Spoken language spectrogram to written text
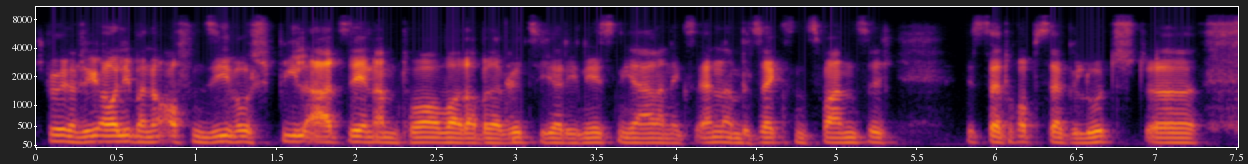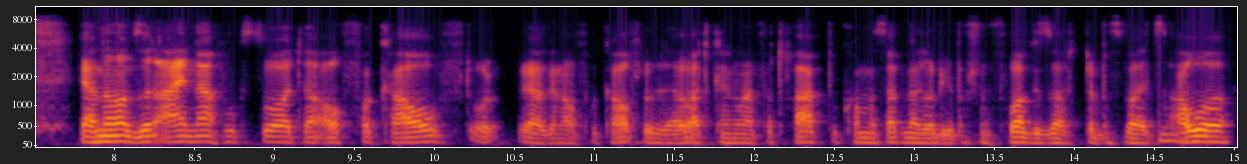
ich würde natürlich auch lieber eine offensive Spielart sehen am Torwart, aber da wird sich ja die nächsten Jahre nichts ändern. Mit 26 ist der Drops ja gelutscht. Äh, wir haben ja unseren einen Nachwuchstorhüter auch verkauft, oder, ja genau, verkauft, oder der hat keinen neuen Vertrag bekommen. Das hatten wir, glaube ich, aber schon vorgesagt. Das war jetzt mhm. Aue.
